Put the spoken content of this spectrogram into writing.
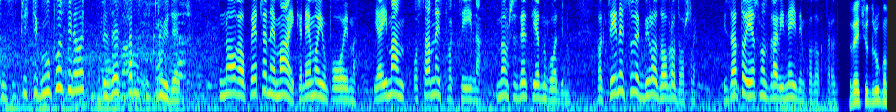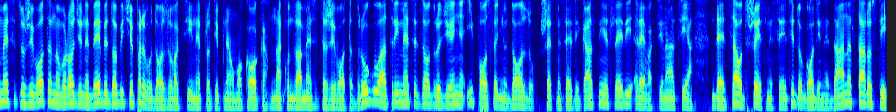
To su čisti gluposti, bez veze samo se struju deca. Nove opečane majke nemaju pojma. Ja imam 18 vakcina, imam 61 godinu. Vakcine su uvijek bilo dobro došle. I zato jesmo zdravi, ne idem kod doktora. Već u drugom mesecu života novorođene bebe dobit će prvu dozu vakcine protiv pneumokoka. Nakon dva meseca života drugu, a tri meseca od rođenja i posljednju dozu. Šest meseci kasnije sledi revakcinacija. Deca od šest meseci do godine dana starosti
